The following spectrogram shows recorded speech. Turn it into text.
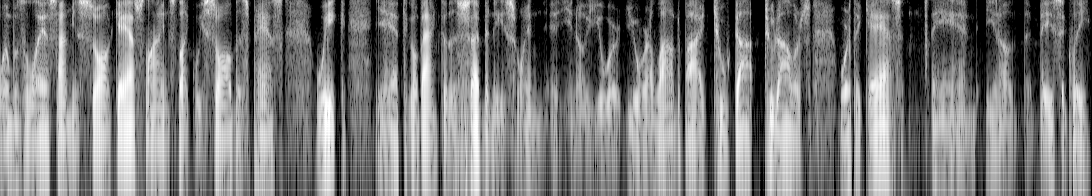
when was the last time you saw gas lines like we saw this past week? You have to go back to the 70s when eh, you know you were you were allowed to buy two two dollars worth of gas, and you know basically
